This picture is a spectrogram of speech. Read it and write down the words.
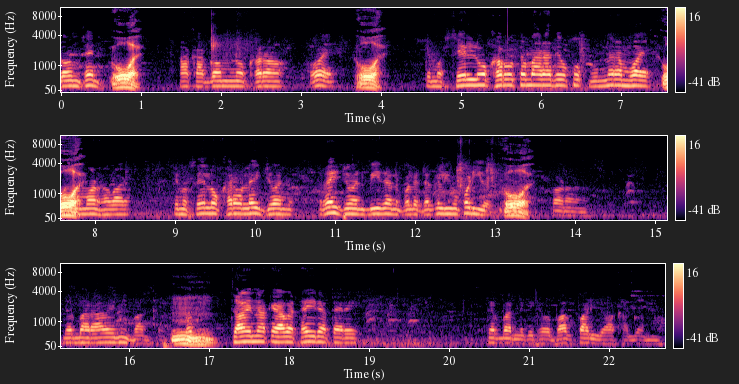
ગમ છે ને હોય આખા ગમનો ખરો હોય હોય એમાં સેલનો ખરો તમારા જેવો કોક નરમ હોય. મણ હવારો. એનો સેલો ખરો લઈ જોઈને રહી જોઈને બીજાને ભલે ઢગલીયું પડી હોય. પણ દરબાર આવે નહીં ભાગ જાય ના કે હવે થઈ રહ્યા ત્યારે દરબારને કે હવે ભાગ પાડી દો આખા ગામમાં.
